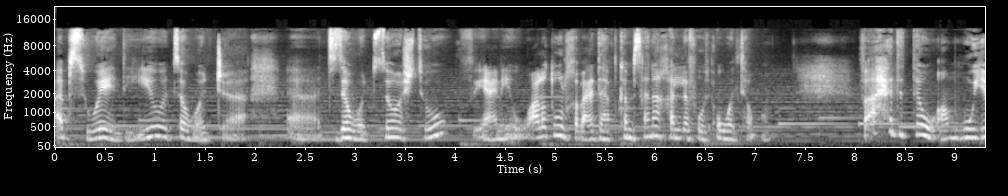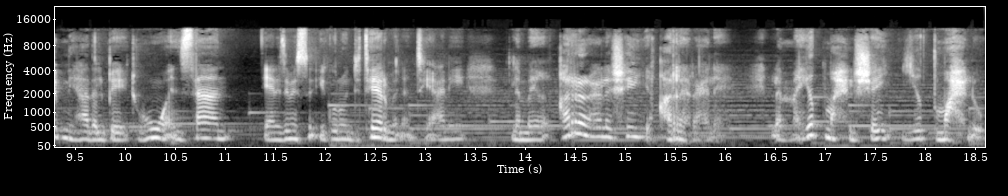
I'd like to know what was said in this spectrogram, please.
أب سويدي وتزوج آه، تزوج زوجته. يعني وعلى طول بعدها بكم سنة خلفوا أول توأم. فأحد التوأم هو يبني هذا البيت وهو إنسان يعني زي ما يقولون determinant يعني لما يقرر على شيء يقرر عليه. لما يطمح لشيء يطمح له.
